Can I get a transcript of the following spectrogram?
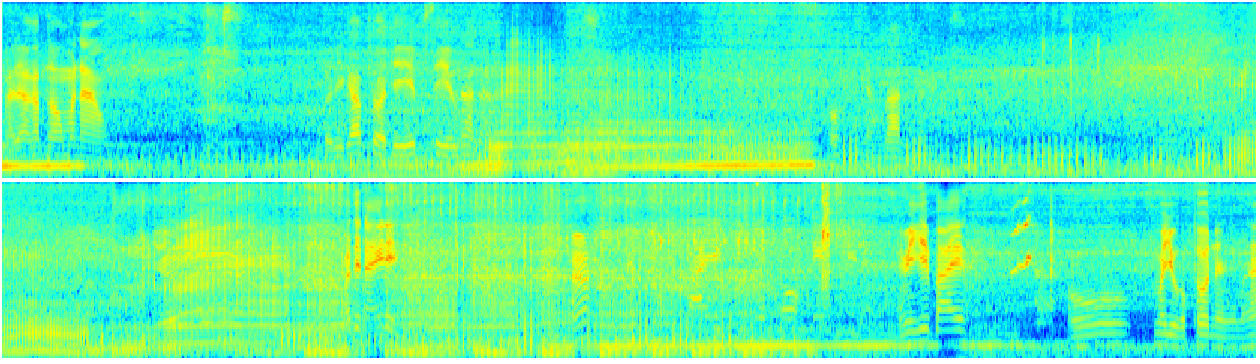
ไปแล้วครับน้องมะนาว สวัสดีครับ สวัสดีเอฟซีทุกท่านนะโอ้อย่างด้านมาที่ไหนนี่ฮะไปกินบนบอกเด็กนี่แหละไม่มีที่ไป โอ้ มาอยู่กับโทนหนึ่งมา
